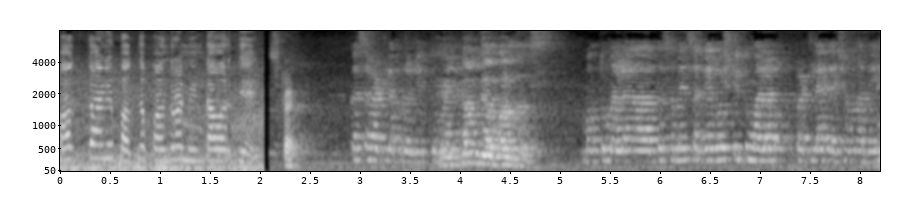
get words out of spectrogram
फक्त आणि फक्त पंधरा मिनिटावरती आहे. कसं वाटलं प्रोजेक्ट तुम्हाला? एकदम जबरदस्त. मग तुम्हाला कसं म्हणजे सगळ्या गोष्टी तुम्हाला पटल्या त्याच्यामध्ये?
